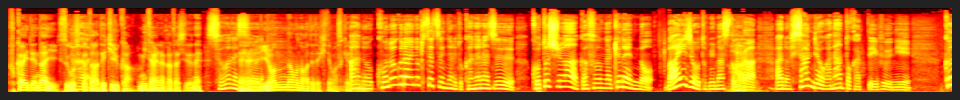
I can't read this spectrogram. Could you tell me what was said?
不快でない過ごし方ができるかみたいな形でね、そうですよね、えーいろんなものが出てきてますけれども。あのこのぐらいの季節になると必ず今年は花粉が去年の倍以上飛びますとか、はい。あの飛散量がなんとかっていうふうに必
